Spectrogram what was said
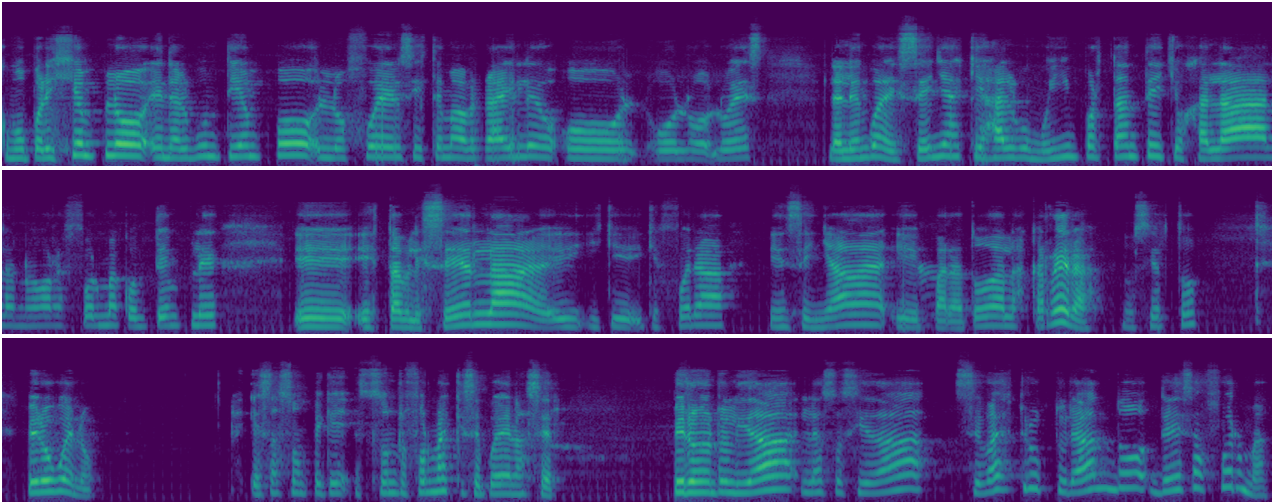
Como por ejemplo en algún tiempo lo fue el sistema braille o, lo, es la lengua de señas, que es algo muy importante y que ojalá la nueva reforma contemple eh, establecerla eh, y que, fuera enseñada eh, para todas las carreras, ¿no es cierto? Pero bueno, esas son, son reformas que se pueden hacer. Pero en realidad la sociedad se va estructurando de esa forma,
